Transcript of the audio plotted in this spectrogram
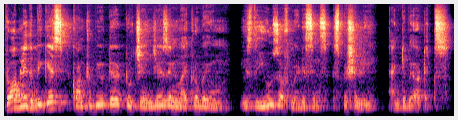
Probably the biggest contributor to changes in microbiome is the use of medicines, especially antibiotics.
